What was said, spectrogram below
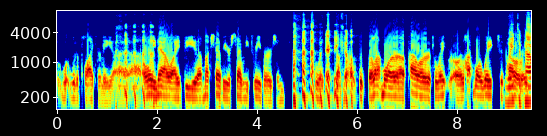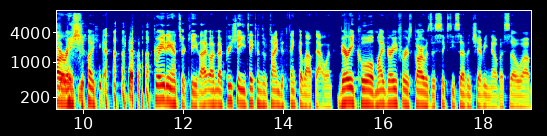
what would apply for me. Uh, uh, only now I'd be a much heavier 73 version with, some, with a lot more uh, power to weight or a lot more weight to power Weight to power ratio. ratio. Yeah. Great answer, Keith. I, I appreciate you taking some time to think about that one. Very cool. My very first car was a 67 Chevy Nova. So, uh,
